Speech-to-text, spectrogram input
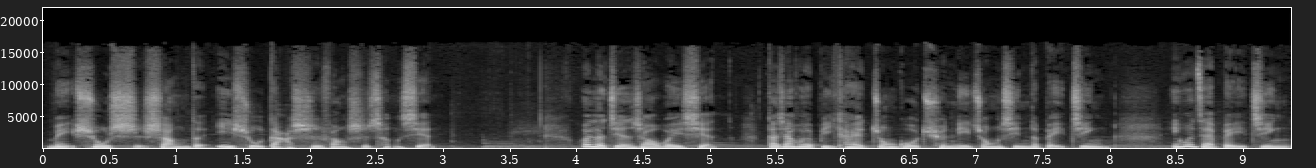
美术史上的艺术大师方式呈现。为了减少危险，大家会避开中国权力中心的北京，因为在北京，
